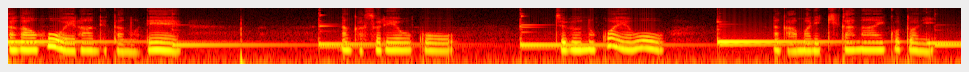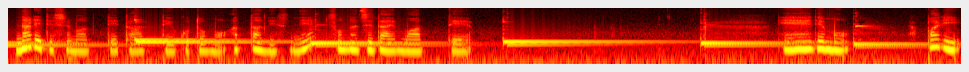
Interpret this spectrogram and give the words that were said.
従う方を選んでたのでなんかそれをこう自分の声をなんかあまり聞かないことに慣れてしまってたっていうこともあったんですね。そんな時代もあって。えー、でもやっぱり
